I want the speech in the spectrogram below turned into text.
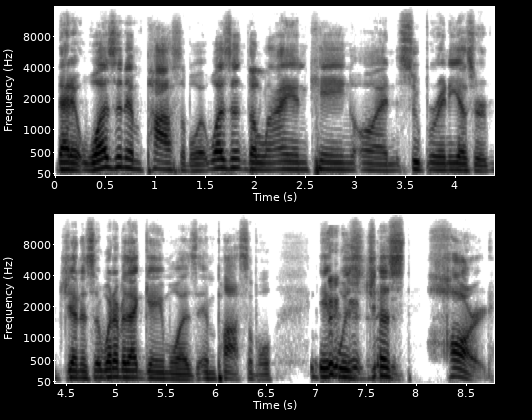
that it wasn't impossible. It wasn't the Lion King on Super NES or Genesis, whatever that game was, impossible. It was just hard.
